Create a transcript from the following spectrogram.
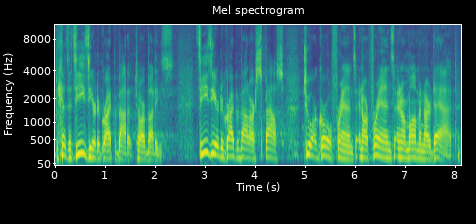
because it's easier to gripe about it to our buddies. It's easier to gripe about our spouse to our girlfriends and our friends and our mom and our dad.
